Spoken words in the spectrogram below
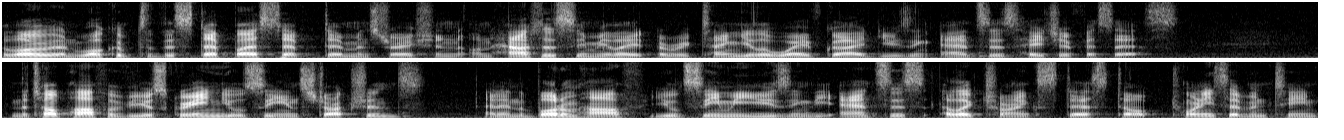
Hello and welcome to the step-by-step demonstration on how to simulate a rectangular waveguide using ANSYS HFSS. In the top half of your screen you'll see instructions and in the bottom half you'll see me using the ANSYS Electronics Desktop 2017.2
